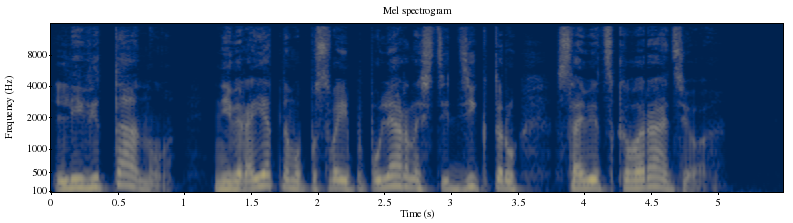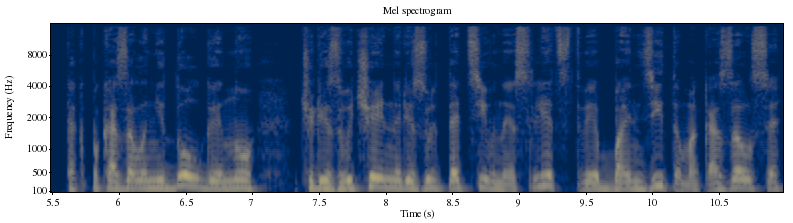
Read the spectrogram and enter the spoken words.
Левитану, невероятному по своей популярности диктору советского радио. Как показало недолгое, но чрезвычайно результативное следствие, бандитом оказался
